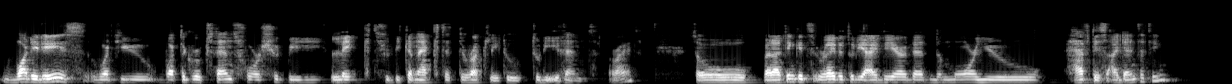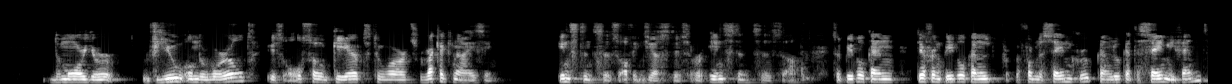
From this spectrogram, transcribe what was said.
what it is, what you what the group stands for should be linked, should be connected directly to to the event, right? So, but I think it's related to the idea that the more you have this identity, the more your view on the world is also geared towards recognizing instances of injustice or instances of so people can different people can from the same group can look at the same event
